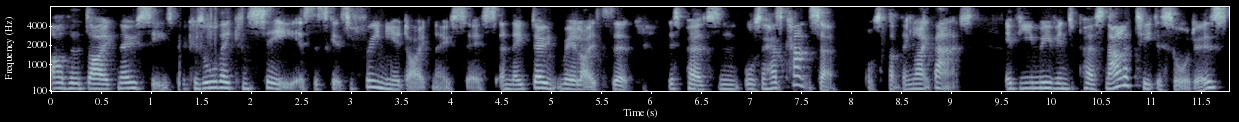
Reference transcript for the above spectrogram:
other diagnoses because all they can see is the schizophrenia diagnosis and they don't realize that this person also has cancer or something like that. If you move into personality disorders,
